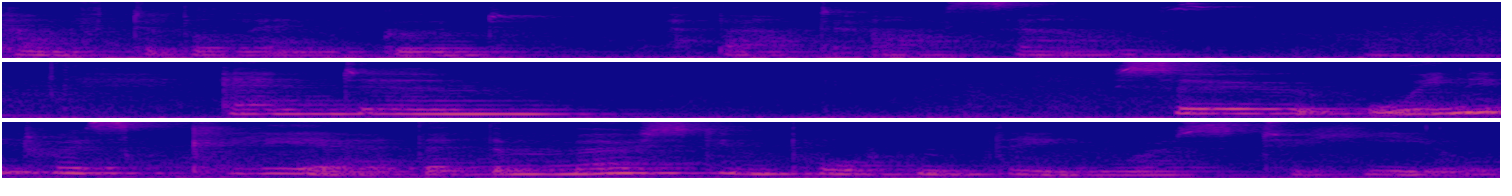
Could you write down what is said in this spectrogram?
comfortable and good about ourselves. Mm-hmm. And um, so, when it was clear that the most important thing was to heal,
